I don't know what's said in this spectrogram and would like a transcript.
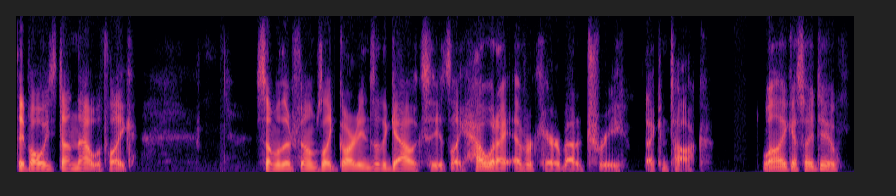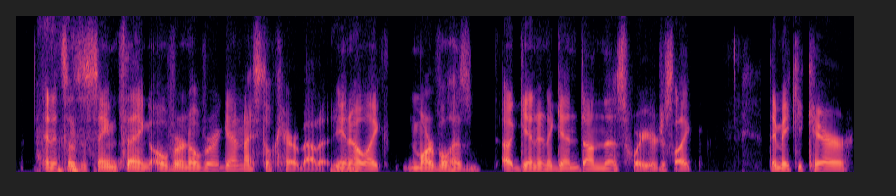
they've always done that with like some of their films like guardians of the galaxy it's like how would i ever care about a tree that can talk well i guess i do and it says the same thing over and over again and i still care about it Yeah. you know like marvel has again and again done this where you're just like they make you care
